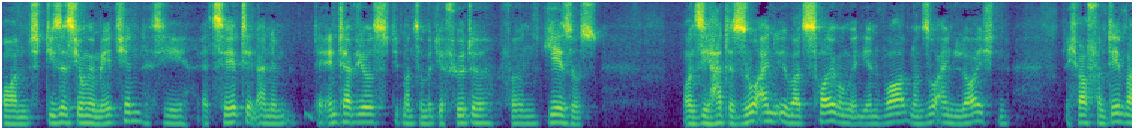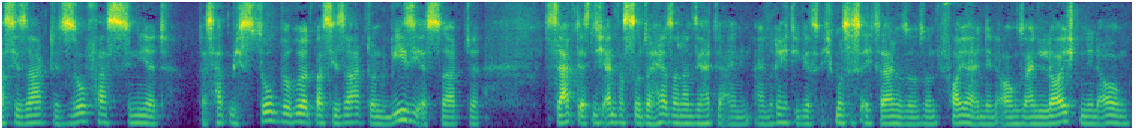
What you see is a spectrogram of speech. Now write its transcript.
Und dieses junge Mädchen, sie erzählte in einem der Interviews, die man so mit ihr führte, von Jesus. Und sie hatte so eine Überzeugung in ihren Worten und so ein Leuchten. Ich war von dem, was sie sagte, so fasziniert. Das hat mich so berührt, was sie sagte und wie sie es sagte. Sie sagte es nicht einfach so daher, sondern sie hatte ein, ein richtiges, ich muss es echt sagen, so, so ein Feuer in den Augen, so ein Leuchten in den Augen.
